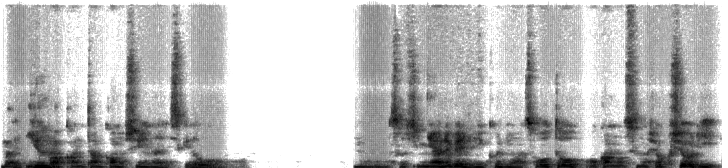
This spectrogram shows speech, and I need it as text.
まあ言うのは簡単かもしれないですけど、うん、そう、シニアレベルに行くには相当他のその職種より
